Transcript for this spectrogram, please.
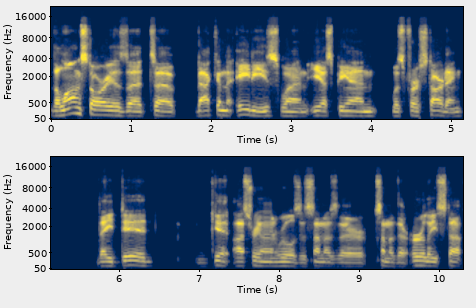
the long story is that uh, back in the '80s, when ESPN was first starting, they did get Australian rules as some of their some of their early stuff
